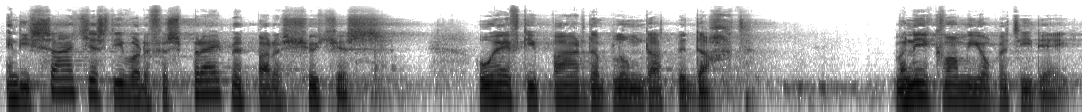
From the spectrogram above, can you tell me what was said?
En die zaadjes die worden verspreid met parachutjes. Hoe heeft die paardenbloem dat bedacht? Wanneer kwam hij op het idee?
